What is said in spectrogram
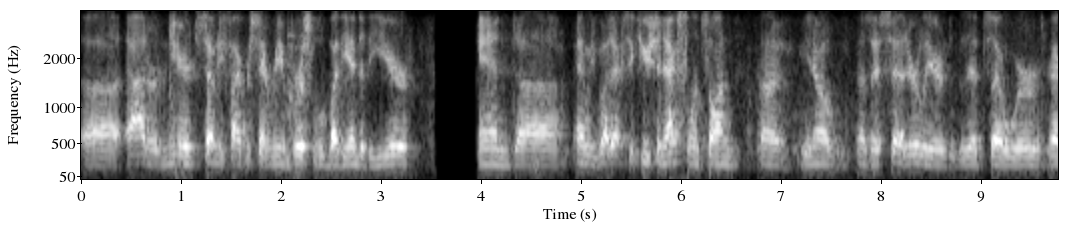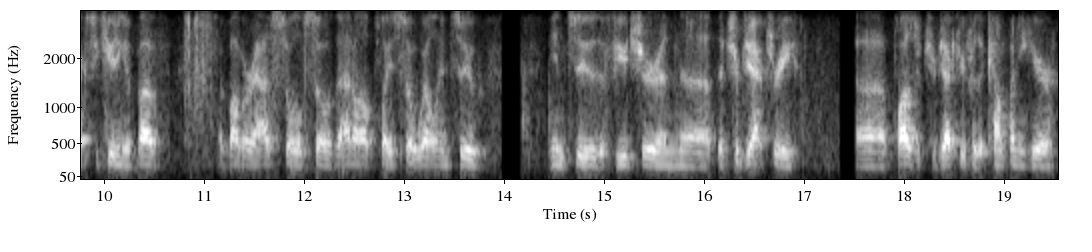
at or near 75% reimbursable by the end of the year. Uh, and we've got execution excellence on, uh, you know, as I said earlier, that uh, we're executing above our as sold. That all plays so well into the future and the trajectory, positive trajectory for the company here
